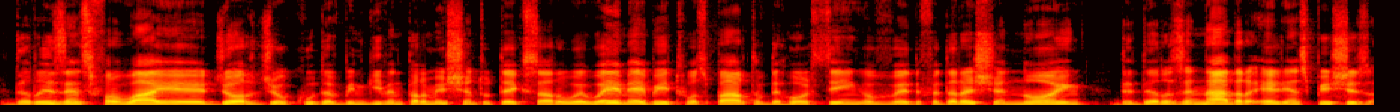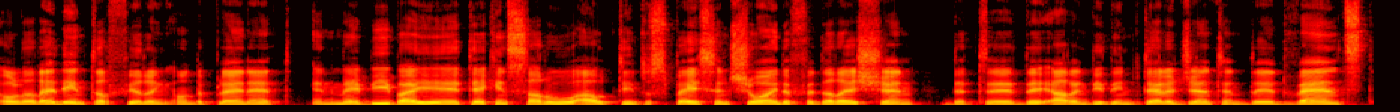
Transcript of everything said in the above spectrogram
the reasons for why uh, Georgiou could have been given permission to take Saru away. Maybe it was part of the whole thing of uh, the Federation knowing that there is another alien species already interfering on the planet and maybe by uh, taking Saru out into space and showing the Federation that uh, they are indeed intelligent and advanced,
